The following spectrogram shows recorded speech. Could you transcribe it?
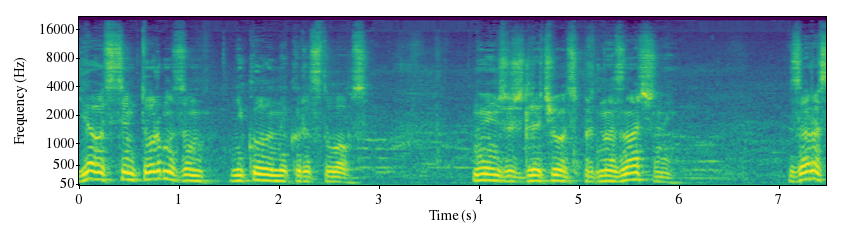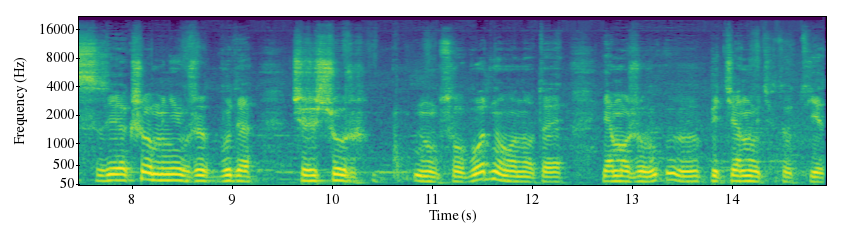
Я ось цим тормозом ніколи не користувався. Ну він же ж для чогось предназначений. Зараз, якщо мені вже буде чересчур ну, свободно воно, то я можу е, підтягнути, тут є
